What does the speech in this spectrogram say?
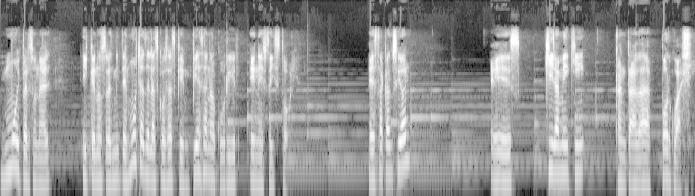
muy personal y que nos transmite muchas de las cosas que empiezan a ocurrir en esta historia. Esta canción es Kirameki cantada por Washi.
